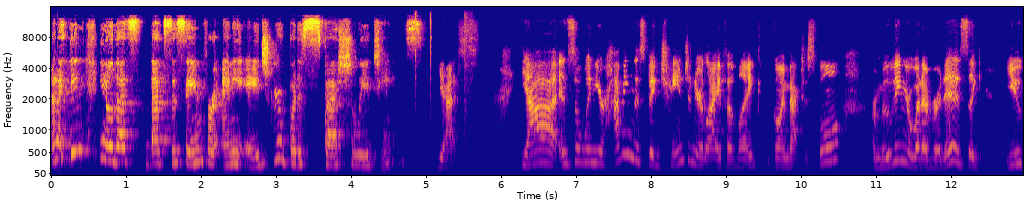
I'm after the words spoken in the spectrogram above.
i think you know that's that's the same for any age group but especially teens yes yeah and so when you're having this big change in your life of like going back to school or moving or whatever it is like you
